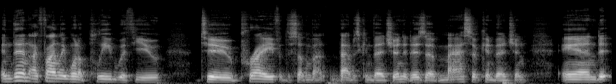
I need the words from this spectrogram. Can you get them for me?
And then I finally want to plead with you to pray for the Southern Baptist Convention. It is a massive convention. And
